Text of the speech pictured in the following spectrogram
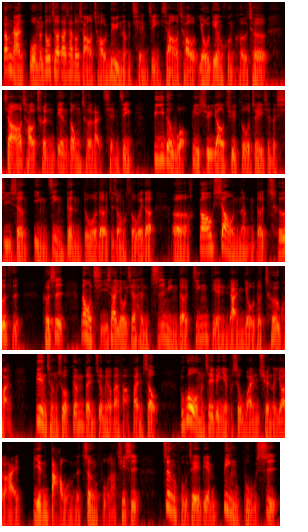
当然我们都知道大家都想要朝绿能前进，想要朝油电混合车，想要朝纯电动车来前进，逼得我必须要去做这一些的牺牲，引进更多的这种所谓的呃高效能的车子。可是，那我旗下有一些很知名的经典燃油的车款，变成说根本就没有办法贩售。不过，我们这边也不是完全的要来鞭打我们的政府啦。其实，政府这一边并不是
